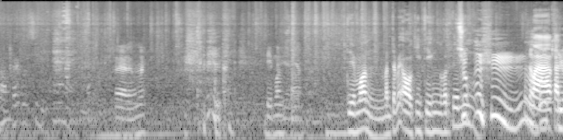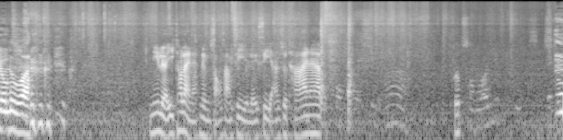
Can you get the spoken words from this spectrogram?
สามแพ็คเป็นสี่ห้าแต่อะไรไหมเดมอนซอสเดมอนมันจะไม่ออกจริงๆคนที่ชุบอื้อหือมากันดับเบิลคิวรัวนี่เหลืออีกเท่าไหร่นะหนึ่งสองสามสี่เหลืออกสี่อันสุดท้ายนะครับ ปึ๊บ สองร้อยยี่สิบอื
